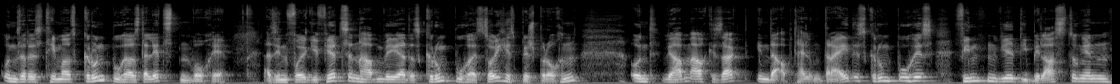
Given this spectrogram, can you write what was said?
unseres Themas Grundbuch aus der letzten Woche. Also in Folge 14 haben wir ja das Grundbuch als solches besprochen und wir haben auch gesagt, in der Abteilung 3 des Grundbuches finden wir die Belastungen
